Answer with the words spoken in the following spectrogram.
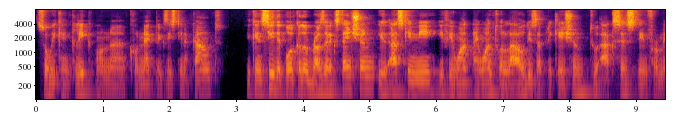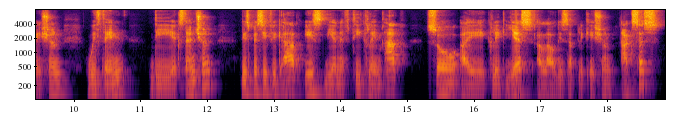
So we can click on uh, connect existing account you can see the Polkadot browser extension is asking me if you want, I want to allow this application to access the information within the extension. This specific app is the NFT claim app. So I click yes, allow this application access.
